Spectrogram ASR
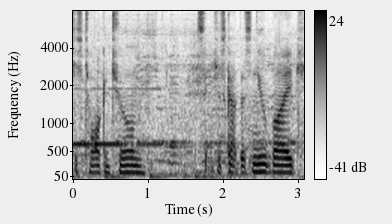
Just talking to him. So he just got this new bike.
